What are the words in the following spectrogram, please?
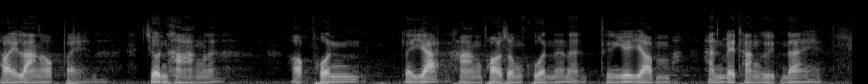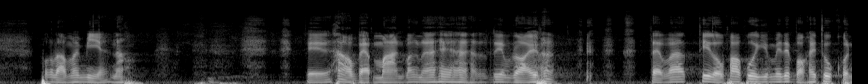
ถอยหลังออกไปนะจนห่างแล้วออกพ้นระยะห่างพอสมควรนั่นแหะถึงจะยอมหันไปทางอื่นได้ พวกเราไม่มีเนาะไปเอาแบบมารบ้างนะให้เรียบร้อยบ้างแต่ว่าที่หลวงพ่อพูดยังไม่ได้บอกให้ทุกคน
